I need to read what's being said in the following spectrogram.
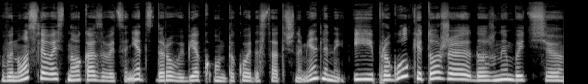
выносливость, но оказывается нет, здоровый бег, он такой достаточно медленный. И прогулки тоже должны быть, э,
